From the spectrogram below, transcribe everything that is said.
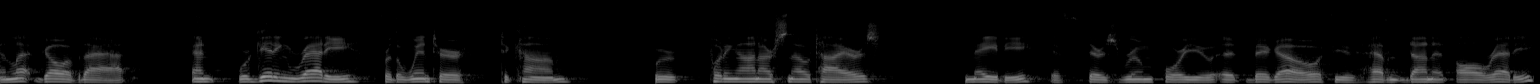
and let go of that. And we're getting ready for the winter to come. We're putting on our snow tires, maybe, if there's room for you at Big O, if you haven't done it already.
